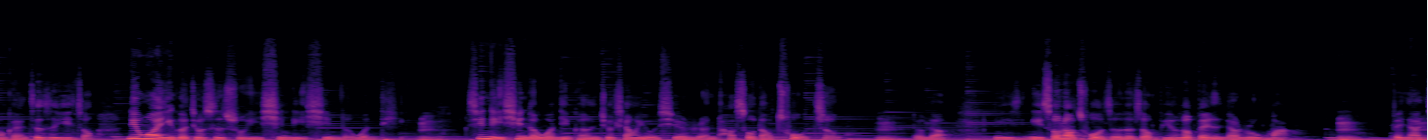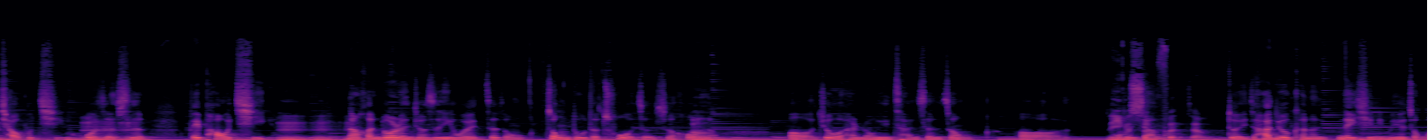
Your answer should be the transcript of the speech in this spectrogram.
OK，这是一种。另外一个就是属于心理性的问题。嗯。心理性的问题，可能就像有些人他受到挫折，嗯。对不对？你你受到挫折的时候，比如说被人家辱骂，嗯。被人家嗯瞧不起，或者嗯。是被抛弃，嗯嗯，那很多人就是因为这种重度的挫折之后呢，嗯。呃，就很容易产生这种呃，另一个身份这样。对，他就可能内心里面有一种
